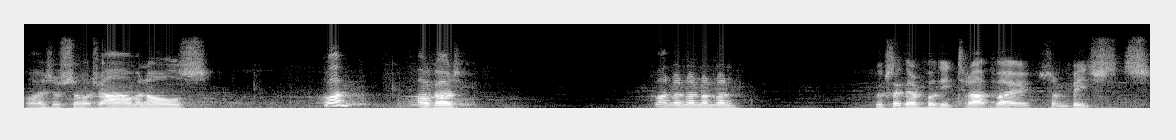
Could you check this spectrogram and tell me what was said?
Why is there so much aminals? Run! Oh god. Run, run, run, run, run. Looks like they're bloody trapped by some beasts.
